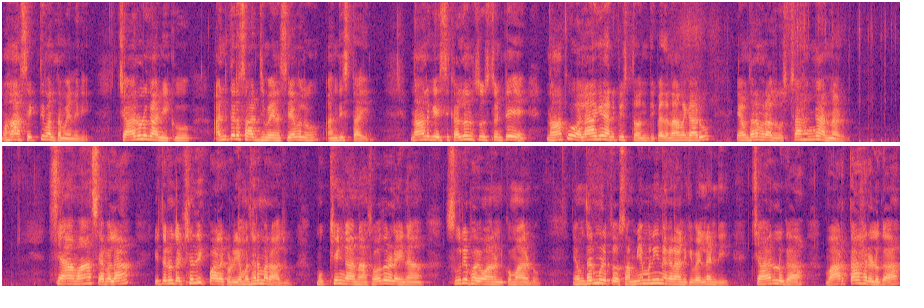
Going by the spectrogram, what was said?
మహాశక్తివంతమైనవి. చారులుగా నీకు అనితర సాధ్యమైన సేవలు అందిస్తాయి. నాలుగేసి కళ్ళను చూస్తుంటే నాకు అలాగే అనిపిస్తోంది పెదనాన్నగారు. యమధర్మరాజు ఉత్సాహంగా అన్నాడు. శ్యామ శబల ఇతను దక్షిణ దిక్పాలకుడు యమధర్మరాజు. ముఖ్యంగా నా సోదరుడైన సూర్యభగవానుని కుమారుడు. యమధర్ముడితో సంయమని నగరానికి వెళ్ళండి. చారులుగా వార్తాహరులుగా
